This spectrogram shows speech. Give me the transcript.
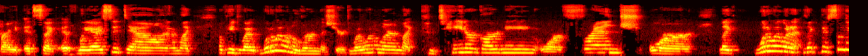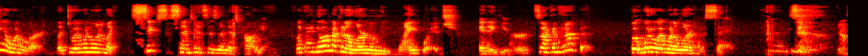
right? It's like a way I sit down and I'm like, okay, do I what do I want to learn this year? Do I want to learn like container gardening or French or like what do I want to like there's something I want to learn. Like do I want to learn like six sentences in Italian? Like I know I'm not going to learn a new language in a year. It's not going to happen. But what do I want to learn how to say? Yeah.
